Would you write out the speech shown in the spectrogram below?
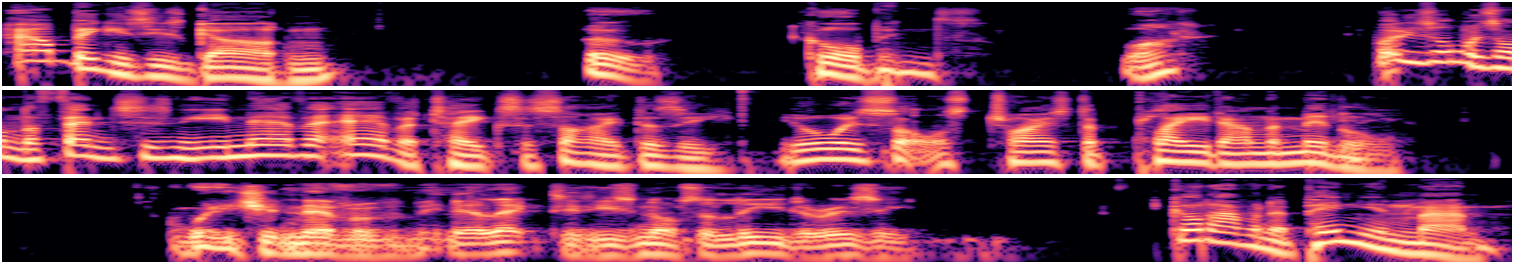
How big is his garden? Who? Corbyn's. What? Well, he's always on the fence, isn't he? He never ever takes a side, does he? He always sort of tries to play down the middle. Well, he should never have been elected. He's not a leader, is he? Got to have an opinion, man.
